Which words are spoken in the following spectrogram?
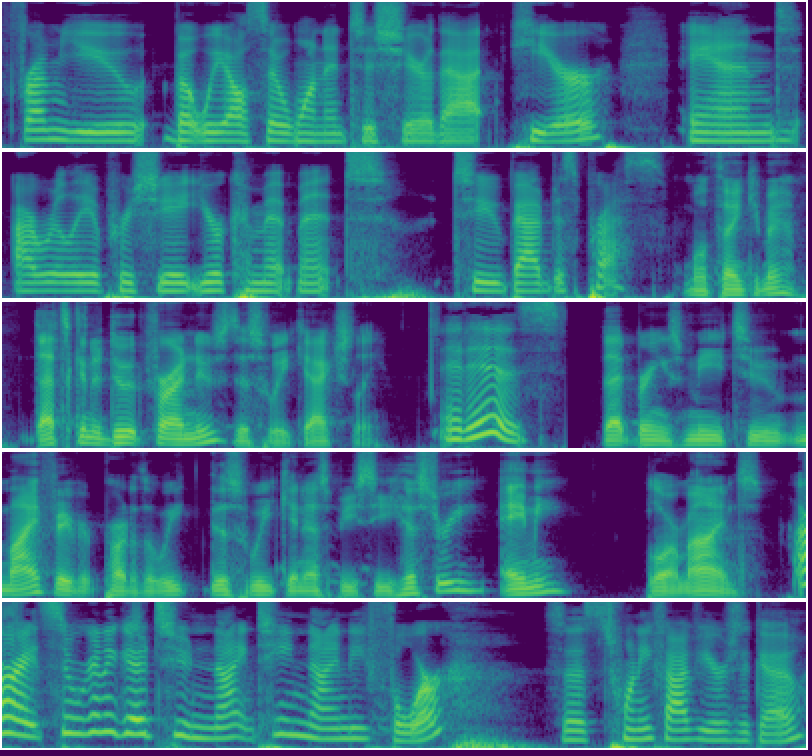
from you, but we also wanted to share that here. And I really appreciate your commitment to Baptist Press. Well, thank you, ma'am. That's going to do it for our news this week, actually. It is. That brings me to my favorite part of the week, this week in SBC history. Amy, blow our minds. All right, so we're going to go to 1994. So that's 25 years ago.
